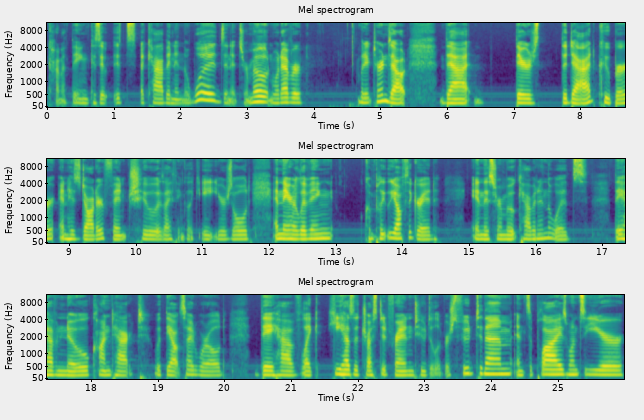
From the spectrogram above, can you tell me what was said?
kind of thing because it, it's a cabin in the woods and it's remote and whatever. But it turns out that there's the dad Cooper and his daughter Finch, who is I think like eight years old, and they are living completely off the grid in this remote cabin in the woods. They have no contact with the outside world. They have like he has a trusted friend who delivers food to them and supplies once a year.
